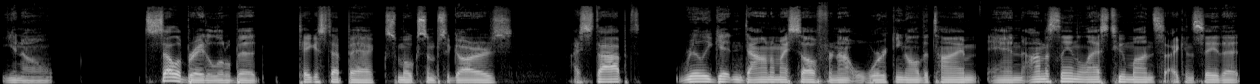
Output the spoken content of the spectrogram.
you know, celebrate a little bit, take a step back, smoke some cigars. I stopped really getting down on myself for not working all the time. And honestly, in the last two months, I can say that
